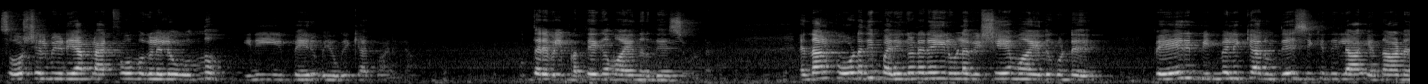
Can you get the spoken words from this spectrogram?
സോഷ്യൽ മീഡിയ പ്ലാറ്റ്ഫോമുകളിലോ ഒന്നും ഇനി ഈ പേരുപയോഗിക്കാൻ പാടില്ല. ഉത്തരവിൽ പ്രത്യേകമായ നിർദ്ദേശമുണ്ട്. എന്നാൽ കോടതി പരിഗണനയിലുള്ള വിഷയമായതുകൊണ്ട് പേര് പിൻവലിക്കാൻ ഉദ്ദേശിക്കുന്നില്ല എന്നാണ്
